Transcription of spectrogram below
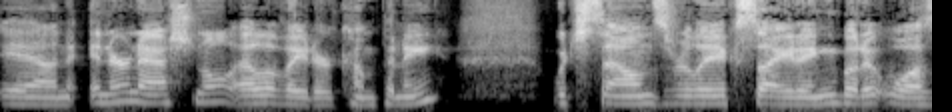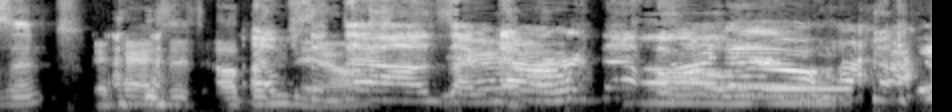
an international elevator company, which sounds really exciting, but it wasn't. It has its up and Ups down. and downs. Yeah. I've never heard that Oh,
